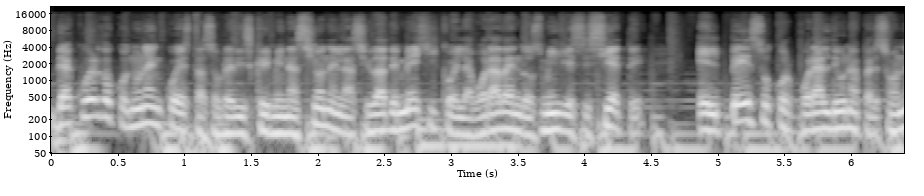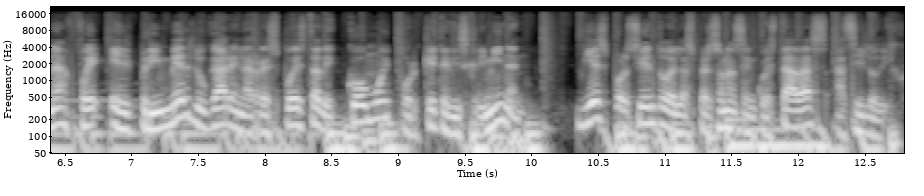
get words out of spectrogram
De acuerdo con una encuesta sobre discriminación en la Ciudad de México elaborada en 2017, el peso corporal de una persona fue el primer lugar en la respuesta de cómo y por qué te discriminan. 10% de las personas encuestadas así lo dijo.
